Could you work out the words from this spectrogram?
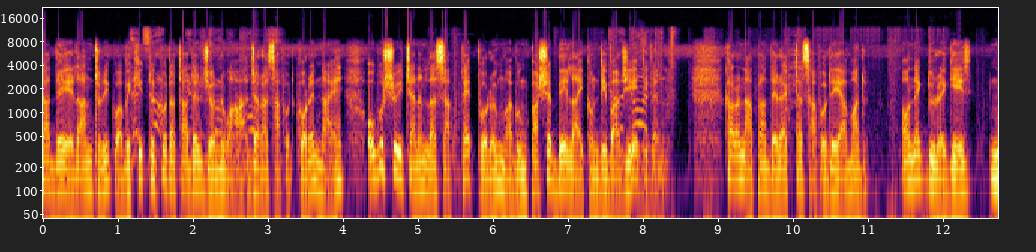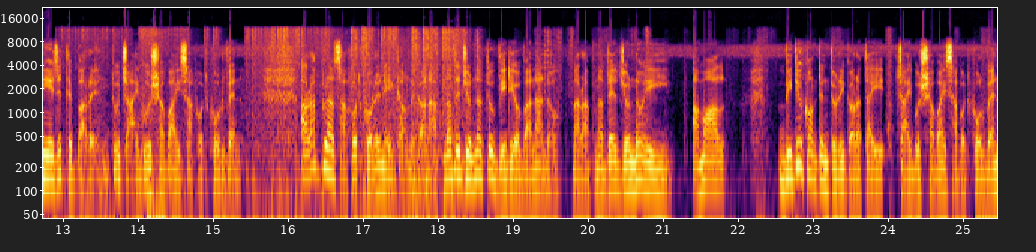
তাদের আন্তরিকভাবে কৃতজ্ঞতা তাদের জন্য যারা সাপোর্ট করেন নাই অবশ্যই চ্যানেলটা সাবস্ক্রাইব করুন এবং পাশে বেল আইকনটি বাজিয়ে দিবেন কারণ আপনাদের একটা সাপোর্টে আমার অনেক দূরে গিয়ে নিয়ে যেতে পারেন। তো চাইব সবাই সাপোর্ট করবেন। আর আপনারা সাপোর্ট করেন এই কারণে, কারণ আপনাদের জন্য তো ভিডিও বানানো, আর আপনাদের জন্য এই আমার ভিডিও কন্টেন্ট তৈরি করা, তাই চাইব সবাই সাপোর্ট করবেন।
